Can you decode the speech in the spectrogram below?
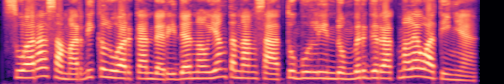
suara samar dikeluarkan dari danau yang tenang saat tubuh Lindung bergerak melewatinya.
